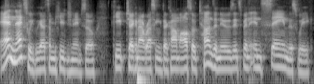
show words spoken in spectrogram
and next week. We got some huge names. So keep checking out WrestlingGeek.com. Also, tons of news. It's been insane this week.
